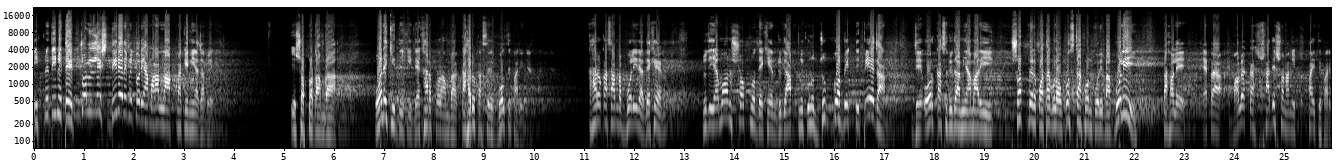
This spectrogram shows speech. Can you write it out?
এই পৃথিবীতে চল্লিশ দিনের ভিতরে আমার আল্লাহ আপনাকে নিয়ে যাবেন। এই স্বপ্নটা আমরা অনেকেই দেখি, দেখার পর আমরা কাহারো কাছে বলতে পারি না। কারও কাছে আমরা বলি না, দেখেন যদি এমন স্বপ্ন দেখেন, যদি আপনি কোনো যোগ্য ব্যক্তি পেয়ে যান, যে ওর কাছে যদি আমি আমার এই স্বপ্নের কথাগুলো উপস্থাপন করি বা বলি, তাহলে একটা ভালো একটা সাজেশন আমি পাইতে পারি।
